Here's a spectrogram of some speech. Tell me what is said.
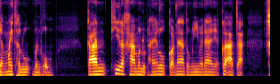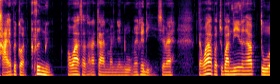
ยังไม่ทะลุเหมือนผม การที่ราคามันหลุดไฮโลก่อนหน้าตรงนี้มาได้เนี่ยก็อาจจะขายออกไปก่อนครึ่งหนึ่ง เพราะว่าสถานการณ์มันยังดูไม่ค่อยดีใช่ไหมแต่ว่าปัจจุบันนี้นะครับตัว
